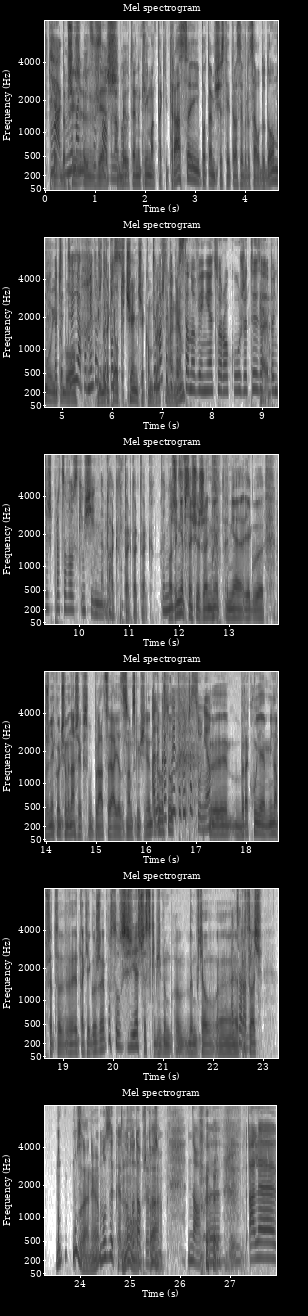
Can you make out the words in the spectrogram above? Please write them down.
y, Tak, jakby nie ma nic wiesz, osobno, bo- Był ten klimat taki trasy i potem się z tej trasy wracało do domu i Znaczy, to było ty, ja pamiętam, jakby ty takie pos- odcięcie Ty kompletne, masz takie nie? postanowienie co roku, że ty będziesz pracował z kimś innym. Tak, tak, tak, tak. To Znaczy nie w sensie, że nie, nie, jakby, że nie kończymy naszej współpracy, a ja zaczynam z kimś innym, Ale brakuje prostu tego czasu, nie? y, brakuje mi na przykład y, takiego, że po prostu jeszcze z kimś bym, bym chciał y, Ale co pracować. robić? No muzę, nie? Muzykę, no, to No, dobrze, tak. rozumiem. No, y, ale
